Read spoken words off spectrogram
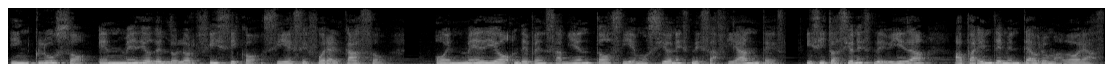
incluso en medio del dolor físico, si ese fuera el caso, o en medio de pensamientos y emociones desafiantes y situaciones de vida aparentemente abrumadoras.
